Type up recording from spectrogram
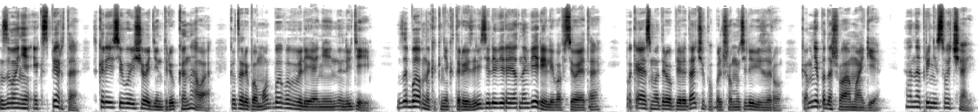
Звание эксперта, скорее всего, еще один трюк канала, который помог бы во влиянии на людей. Забавно, как некоторые зрители, вероятно, верили во все это. Пока я смотрел передачу по большому телевизору, ко мне подошла магия. Она принесла чай.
